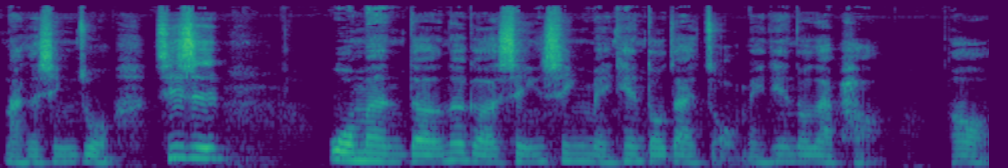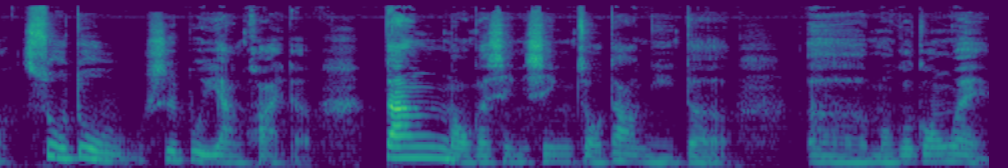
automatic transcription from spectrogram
哪个星座？其实。我们的那个行星每天都在走，每天都在跑，哦，速度是不一样快的。当某个行星走到你的呃某个宫位，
